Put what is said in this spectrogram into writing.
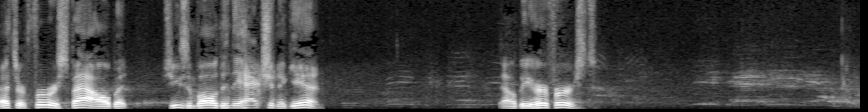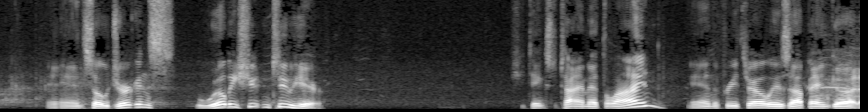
that's her first foul, but she's involved in the action again. That'll be her first. And so Jurgens will be shooting two here. She takes her time at the line, and the free throw is up and good.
